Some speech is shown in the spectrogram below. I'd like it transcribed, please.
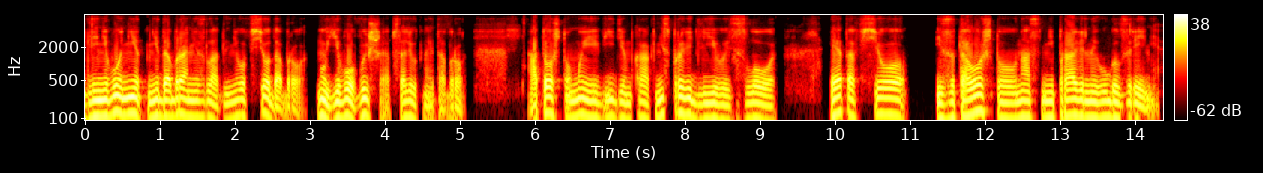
для него нет ни добра, ни зла, для него все добро, ну, его высшее абсолютное добро. А то, что мы видим как несправедливость, зло, это все из-за того, что у нас неправильный угол зрения.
